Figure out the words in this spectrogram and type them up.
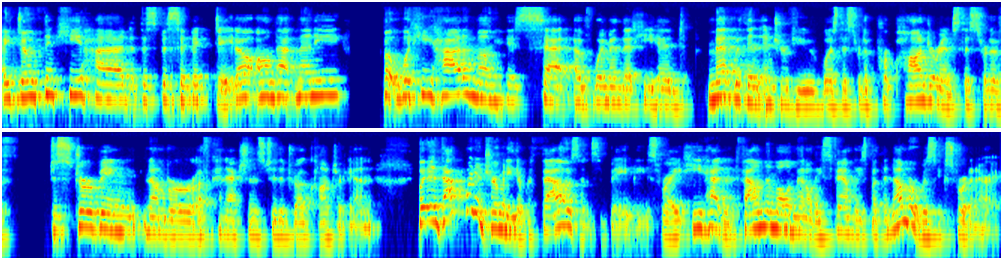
I don't think he had the specific data on that many. But what he had among his set of women that he had met with and interviewed was this sort of preponderance, this sort of disturbing number of connections to the drug Contergan. But at that point in Germany, there were thousands of babies, right? He hadn't found them all and met all these families, but the number was extraordinary.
